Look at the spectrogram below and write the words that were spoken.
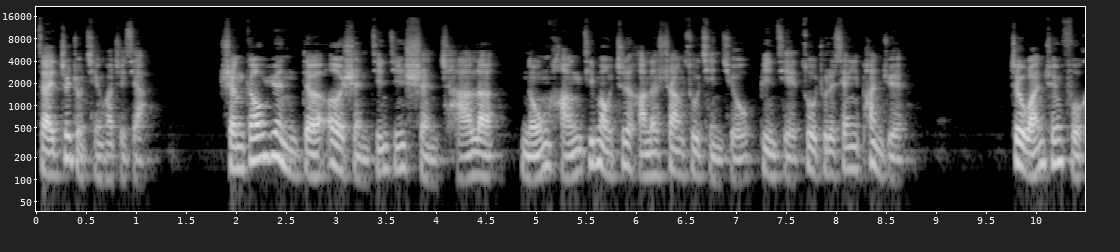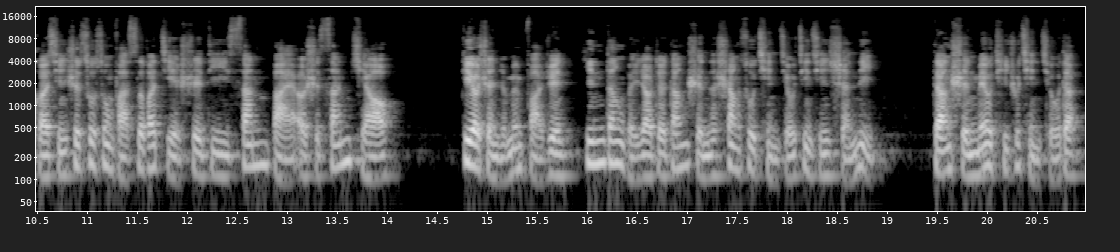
在这种情况之下。省高院的二审仅仅审查了农行金茂支行的上诉请求，并且作出了相应判决，这完全符合刑事诉讼法司法解释第三百二十三条。第二审人民法院应当围绕着当事人的上诉请求进行审理，当事人没有提出请求的，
